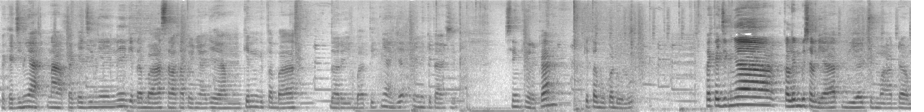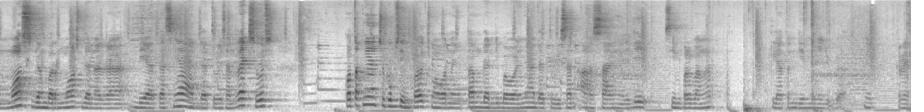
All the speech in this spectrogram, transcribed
packagingnya. Nah, packagingnya ini kita bahas salah satunya aja ya. Mungkin kita bahas dari batiknya aja. Ini kita singkirkan, kita buka dulu. Packagingnya kalian bisa lihat dia cuma ada mouse, gambar mouse dan ada di atasnya ada tulisan Rexus. Kotaknya cukup simpel, cuma warna hitam dan di bawahnya ada tulisan Arsanya. Jadi simpel banget kelihatan gamingnya juga. Ini keren.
